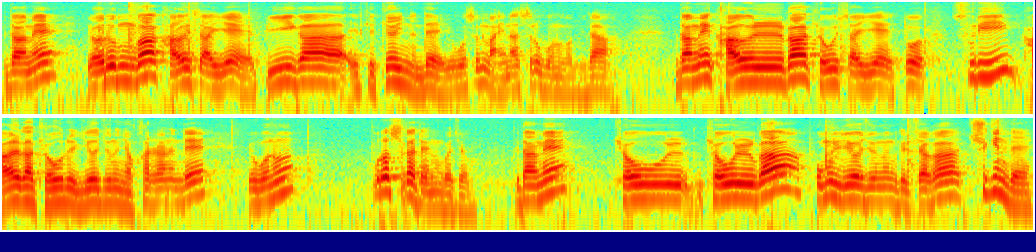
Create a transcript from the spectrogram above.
그 다음에 여름과 가을 사이에 B가 이렇게 껴있는데 이것은 마이너스로 보는 겁니다. 그 다음에 가을과 겨울 사이에 또 술이 가을과 겨울을 이어주는 역할을 하는데 요거는 플러스가 되는 거죠. 그 다음에 겨울, 겨울과 봄을 이어주는 글자가 축인데,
